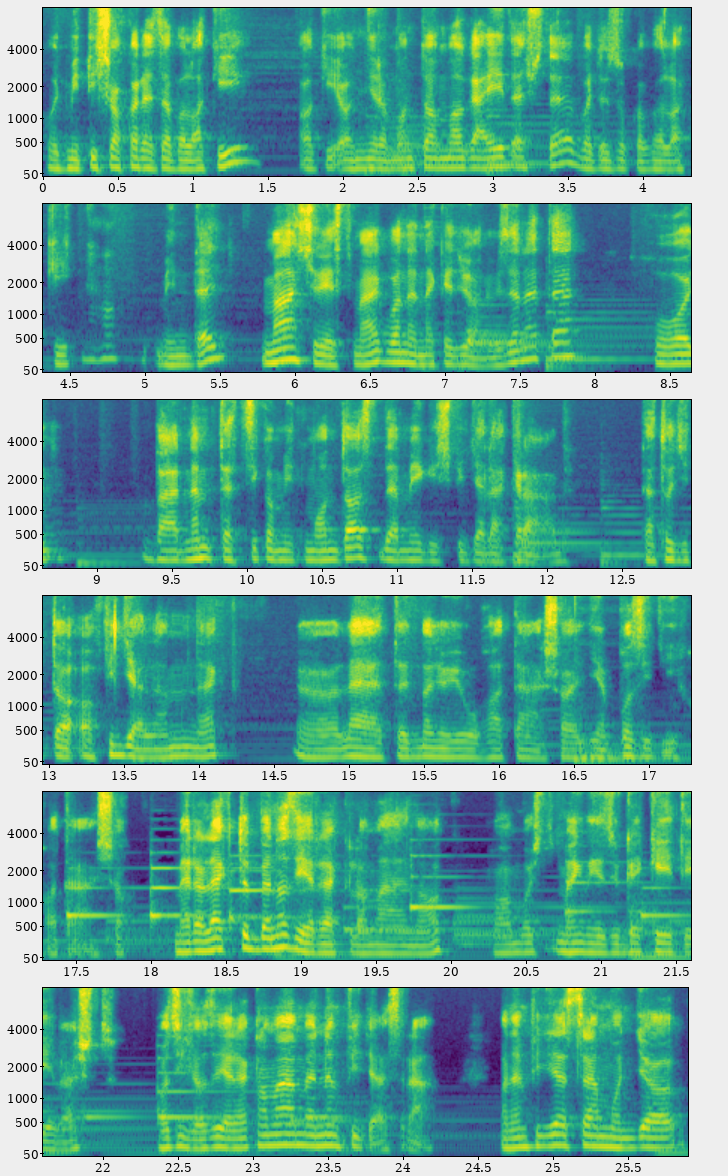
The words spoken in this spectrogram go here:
hogy mit is akar ez a valaki, aki annyira mondta magáét este, vagy azok a valakik, uh-huh. mindegy. Másrészt meg van ennek egy olyan üzenete, hogy bár nem tetszik, amit mondasz, de mégis figyelek rád. Tehát, hogy itt a, a figyelemnek lehet egy nagyon jó hatása, egy ilyen pozitív hatása. Mert a legtöbben azért reklamálnak, ha most megnézzük egy két évest, az is azért reklamál, mert nem figyelsz rá. Ha nem figyelsz rá, mondja,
